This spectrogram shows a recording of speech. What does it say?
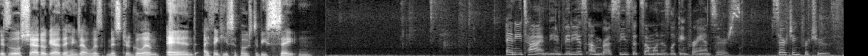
is a little shadow guy that hangs out with Mr. Glim, and I think he's supposed to be Satan. Anytime the invidious Umbra sees that someone is looking for answers, searching for truth,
